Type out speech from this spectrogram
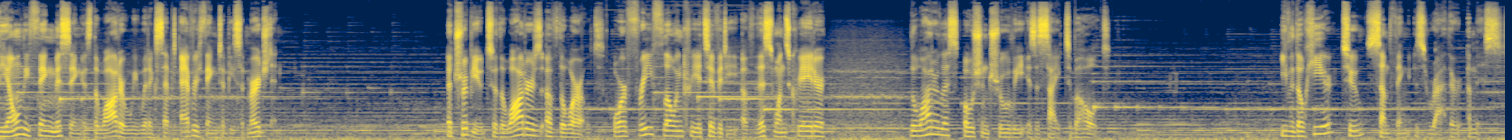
The only thing missing is the water we would accept everything to be submerged in. A tribute to the waters of the world, or free flowing creativity of this one's creator, the waterless ocean truly is a sight to behold even though here, too, something is rather amiss.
